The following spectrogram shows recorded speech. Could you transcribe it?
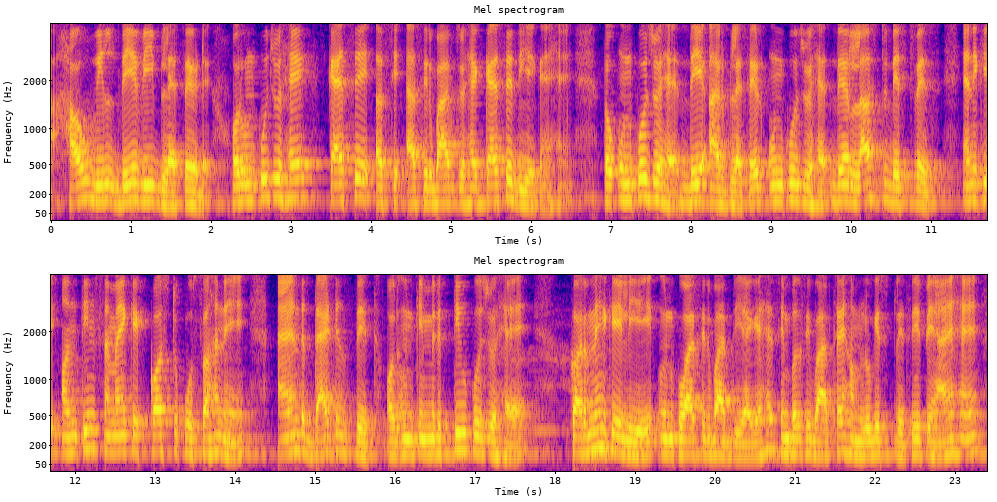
how will they be blessed और उनको जो है, कैसे आशीर्वाद जो है, कैसे दिए गए हैं? तो उनको जो है दे आर ब्लेसेड उनको जो है देयर लास्ट डिस्ट्रेस यानी कि अंतिम समय के कष्ट को सहने एंड दैट इज़ डेथ और उनकी मृत्यु को जो है करने के लिए उनको आशीर्वाद दिया गया है। सिंपल सी बात है, हम लोग इस पृथ्वी पे आए हैं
